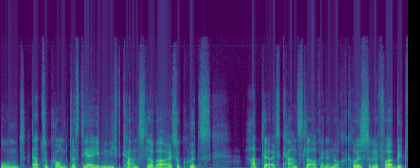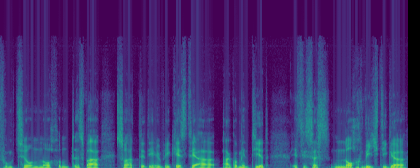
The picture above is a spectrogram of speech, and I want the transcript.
und dazu kommt, dass der eben nicht Kanzler war, also kurz hatte als Kanzler auch eine noch größere Vorbildfunktion noch und es war, so hatte die WKStA argumentiert, es ist es noch wichtiger,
